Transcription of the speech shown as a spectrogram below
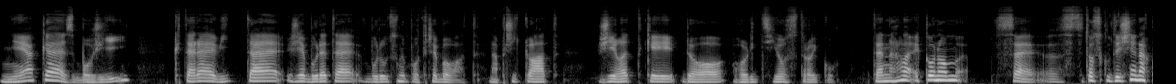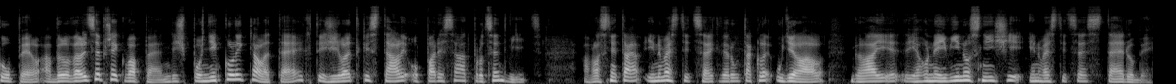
nějaké zboží, které víte, že budete v budoucnu potřebovat. Například žiletky do holícího strojku. Tenhle ekonom se si to skutečně nakoupil a byl velice překvapen, když po několika letech ty žiletky stály o 50% víc. A vlastně ta investice, kterou takhle udělal, byla jeho nejvýnosnější investice z té doby.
